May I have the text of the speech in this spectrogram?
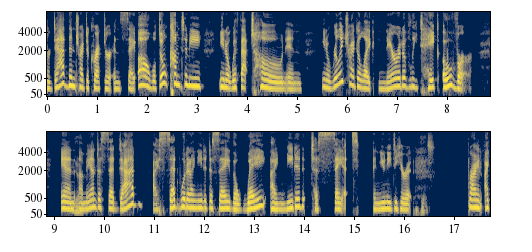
um, her dad then tried to correct her and say, "Oh, well, don't come to me, you know, with that tone," and you know, really tried to like narratively take over. And yeah. Amanda said, "Dad, I said what I needed to say the way I needed to say it, and you need to hear it." Yes. Brian, I,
